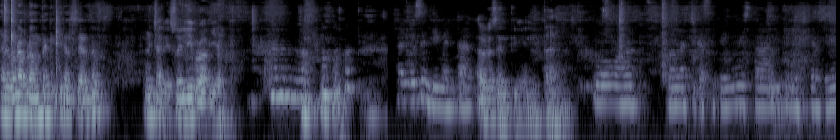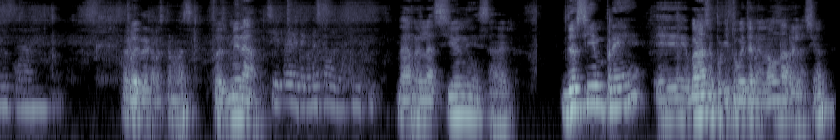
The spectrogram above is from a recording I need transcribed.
¿Alguna pregunta que quieras hacerte? Échale, soy libro abierto. Algo sentimental. Algo sentimental. Con, con las chicas que te gustan, y con las chicas que te gustan. Para Pues- que te conozcan más. Pues mira, Sí, para que te conozcan más la gente. las relaciones, a ver. Yo siempre, eh, bueno, hace poquito voy a terminar una relación,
